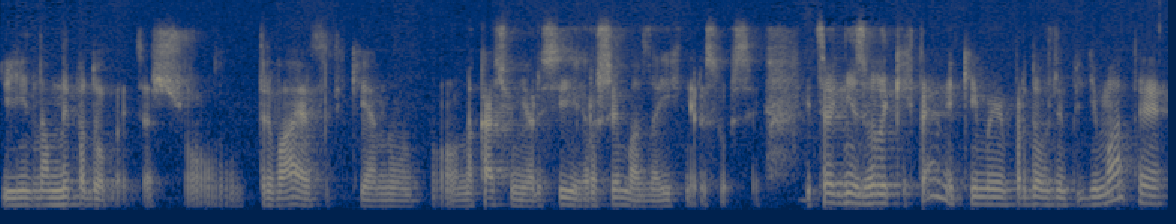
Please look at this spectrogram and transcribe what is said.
І нам не подобається, що триває це таке ну накачування Росії грошима за їхні ресурси. І це одні з великих тем, які ми продовжуємо підіймати.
